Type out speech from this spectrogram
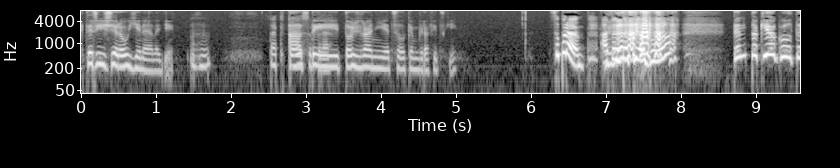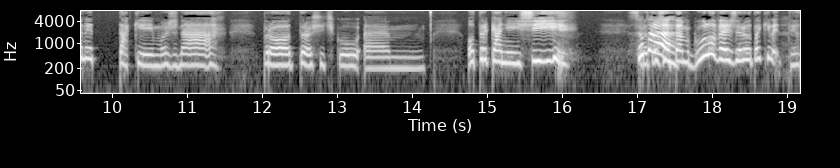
kteří žerou jiné lidi. Uh-huh. Tak to a je super. ty, to žraní je celkem grafický. Super. A ten Tokyo Ghoul? ten Tokyo Ghoul, ten je taky možná pro trošičku um, otrkanější. Super. Protože tam gulové žerou taky lidi. Ty,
